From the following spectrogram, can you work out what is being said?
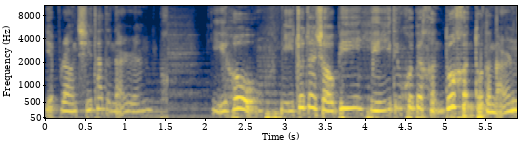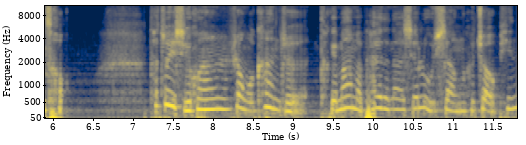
也不让其他的男人碰。以后你这阵小逼也一定会被很多很多的男人操。他最喜欢让我看着他给妈妈拍的那些录像和照片，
